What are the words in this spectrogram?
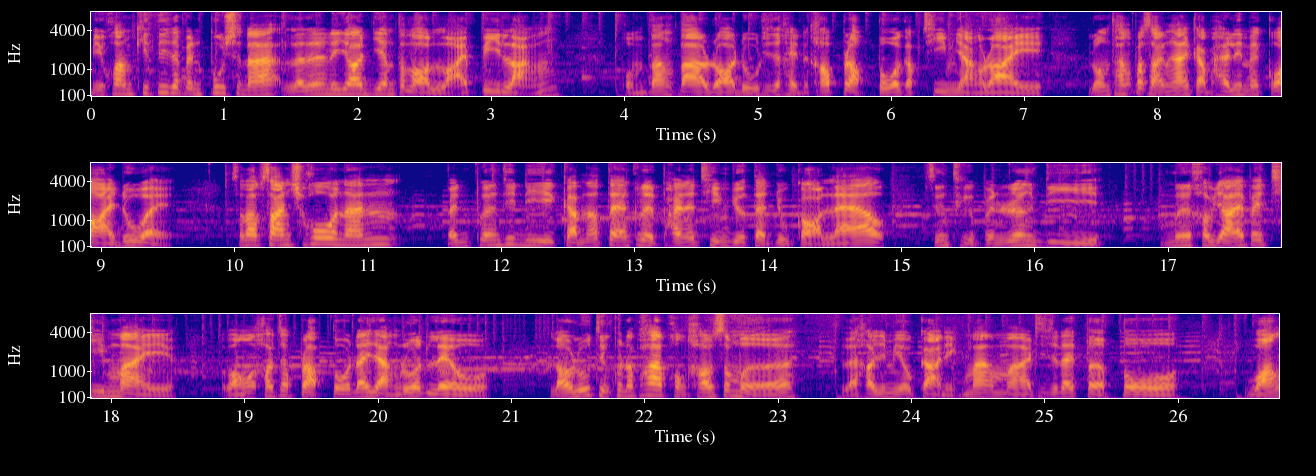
มีความคิดที่จะเป็นผู้ชนะ และเล่นได้ยอดเยี่ยมตลอดหลายปีหลัง ผมตั้งตารอดูที่จะเห็นเขาปรับตัวกับทีมอย่างไร รวมทั้งประสานงานกับแฮร์รี่แม็กควายด้วยสำหรับซานโชนั้นเป็นเพื่อนที่ดีกับนักเตะอังกฤษภายในทีมยูเต็ดอยู่ก่อนแล้ว ซึ่งถือเป็นเรื่องดี เมื่อเขาย้ายไปทีมใหม่ หวังว่าเขาจะปรับตัวได้อย่างรวดเร็ว เรารู้ถึงคุณภาพของเขาเสมอ และเขายังมีโอกาสอีกมากมายที่จะได้เติบโต หวัง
